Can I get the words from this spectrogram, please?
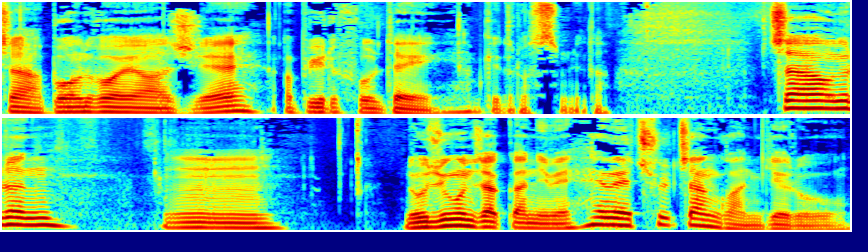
자, 본보야지의 A Beautiful Day 함께 들었습니다. 자, 오늘은 음, 노중훈 작가님의 해외 출장 관계로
